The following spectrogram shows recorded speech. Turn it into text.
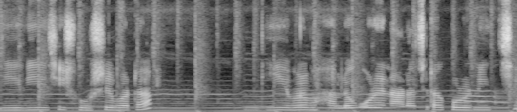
দিয়ে দিয়েছি সর্ষে বাটা। দিয়ে এবার ভালো করে নাড়াচাড়া করে নিচ্ছি।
